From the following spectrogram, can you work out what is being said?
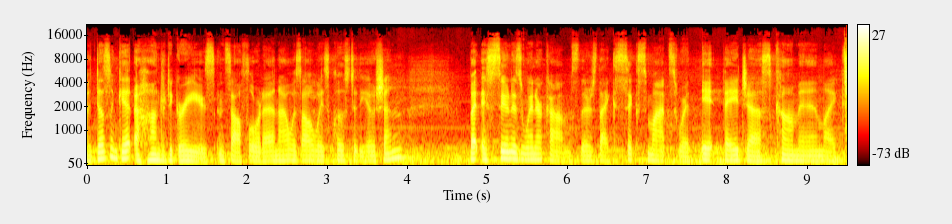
It doesn't get hundred degrees in South Florida, and I was always close to the ocean." But as soon as winter comes, there's like six months where it they just come in like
